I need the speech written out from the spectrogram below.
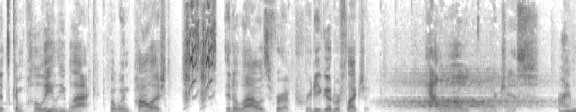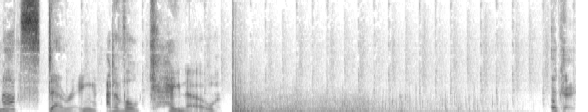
It's completely black, but when polished, it allows for a pretty good reflection. Hello, gorgeous. I'm not staring at a volcano. Okay,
